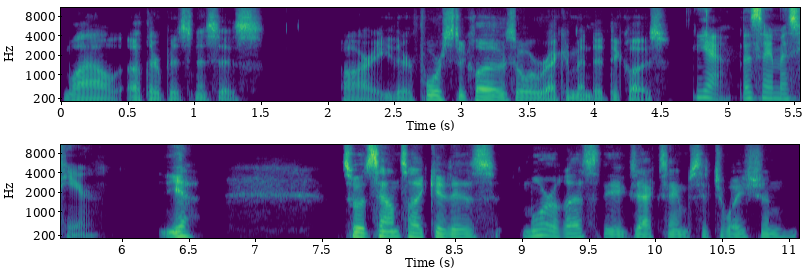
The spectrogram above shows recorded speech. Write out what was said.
while other businesses are either forced to close or recommended to close. yeah, the same as here. Yeah. So it sounds like it is more or less the exact same situation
